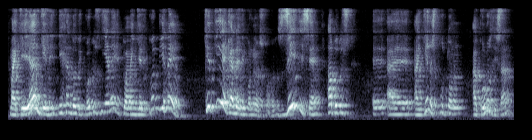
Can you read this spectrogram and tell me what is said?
Μα και οι άγγελοι είχαν το δικό τους DNA, το αγγελικό DNA. Και τι έκανε λοιπόν ο Ιωσφόρος. Ζήτησε από τους ε, ε, αγγέλους που τον ακολούθησαν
